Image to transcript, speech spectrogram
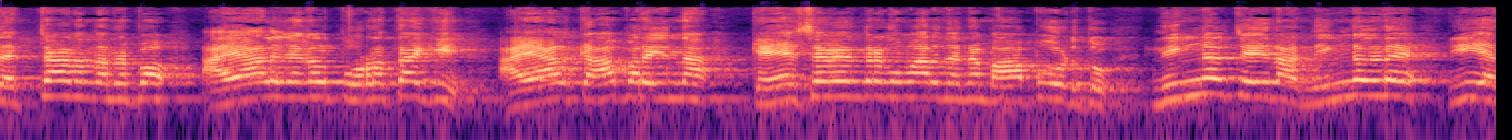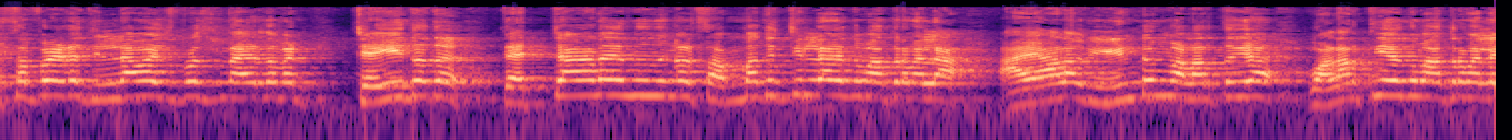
തെറ്റാണെന്ന് പറഞ്ഞപ്പോ അയാളെ ഞങ്ങൾ പുറത്താക്കി. അയാൾക്ക് ആ പറയുന്ന കേശവേന്ദ്രകുമാർ തന്നെ മാപ്പ് കൊടുത്തു. നിങ്ങൾ ചെയ്ത നിങ്ങളുടെ ഈ എസ് എഫ് ഐയുടെ ജില്ലാ വൈസ് പ്രസിഡന്റ് ആയിരുന്നവൻ ചെയ്തത് തെറ്റാണ് എന്ന് നിങ്ങൾ സമ്മതിച്ചില്ല എന്ന് മാത്രമല്ല അയാളെ വീണ്ടും വളർത്തുക വളർത്തിയെന്ന് മാത്രമല്ല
